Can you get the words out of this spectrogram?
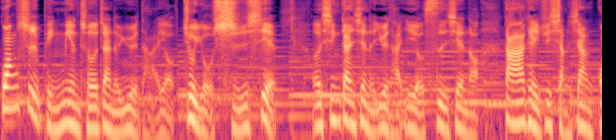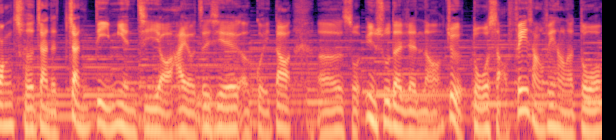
光是平面车站的月台哦，就有十线。而新干线的月台也有四线哦，大家可以去想象，光车站的占地面积哦，还有这些呃轨道呃所运输的人哦，就有多少，非常非常的多。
